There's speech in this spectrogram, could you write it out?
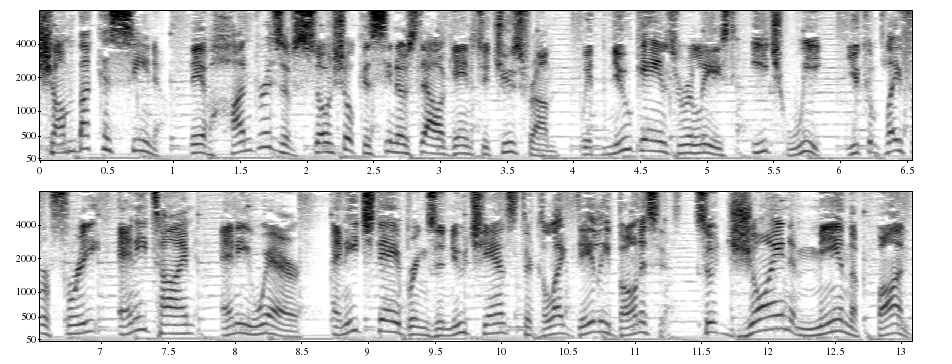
Chumba Casino. They have hundreds of social casino style games to choose from, with new games released each week. You can play for free anytime, anywhere. And each day brings a new chance to collect daily bonuses. So join me in the fun.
